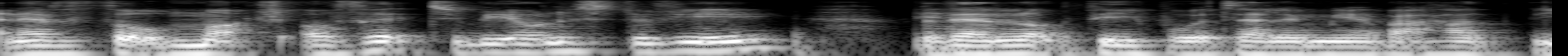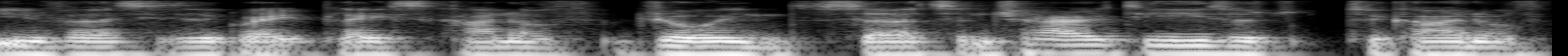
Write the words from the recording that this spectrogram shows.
I never thought much of it, to be honest with you. But then a lot of people were telling me about how the university is a great place to kind of join certain charities or to kind of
